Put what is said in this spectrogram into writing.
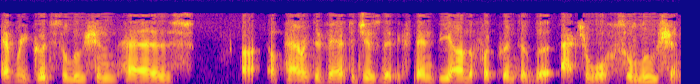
every good solution has uh, apparent advantages that extend beyond the footprint of the actual solution.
